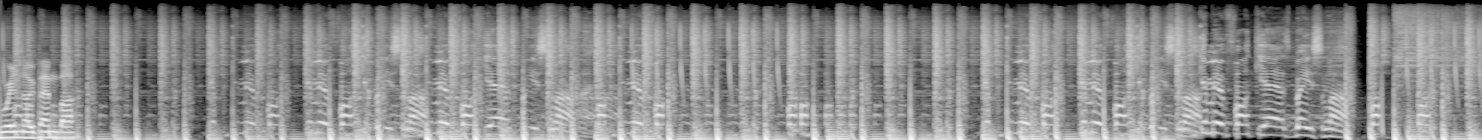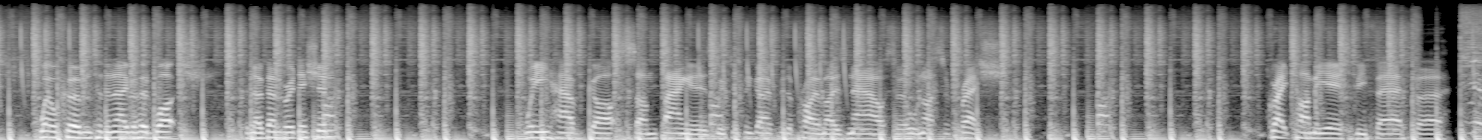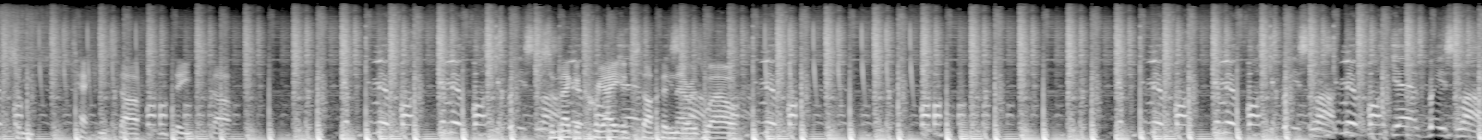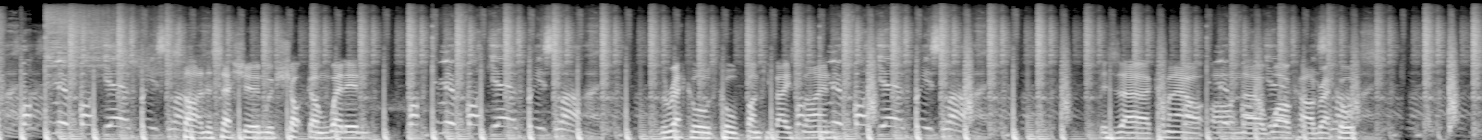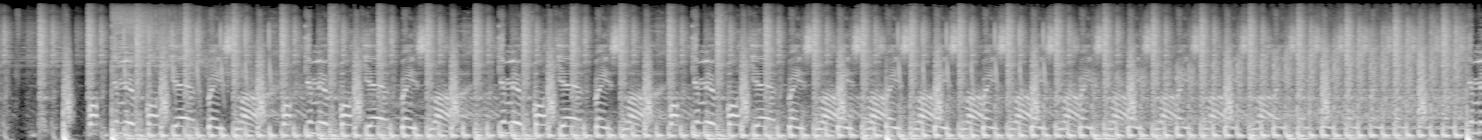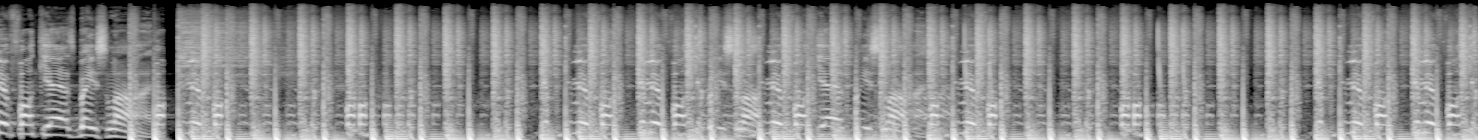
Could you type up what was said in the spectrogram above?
We're in November? Welcome to the Neighbourhood Watch, the November edition. We have got some bangers. We've just been going through the promos now, so all nice and fresh. Great time of year, to be fair, for some techie stuff, some deep stuff. Some mega creative stuff in there as well. Starting the session with Shotgun Wedding. The record's called Funky Bassline. This is uh, coming out on uh, Wildcard Records. Give me a funky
